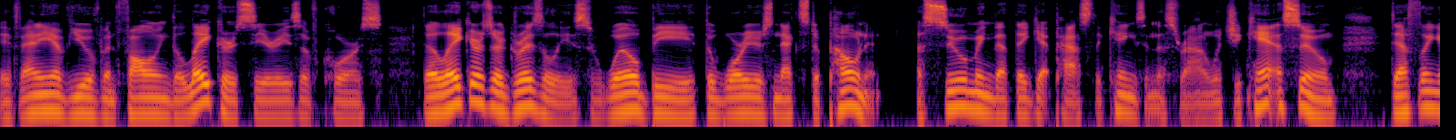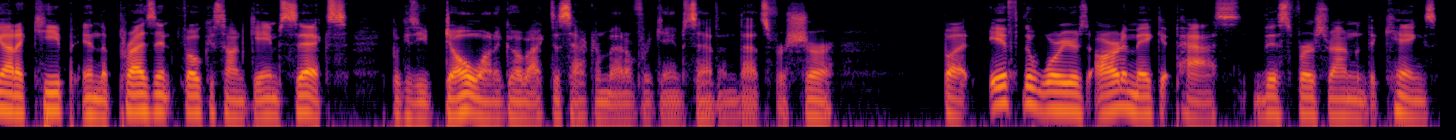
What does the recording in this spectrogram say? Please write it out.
if any of you have been following the Lakers series, of course, the Lakers or Grizzlies will be the Warriors' next opponent, assuming that they get past the Kings in this round, which you can't assume. Definitely got to keep in the present, focus on game six, because you don't want to go back to Sacramento for game seven, that's for sure. But if the Warriors are to make it past this first round with the Kings,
